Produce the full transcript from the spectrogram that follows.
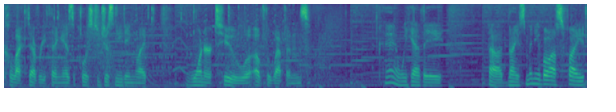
collect everything as opposed to just needing like one or two of the weapons. And we have a uh, nice mini boss fight,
